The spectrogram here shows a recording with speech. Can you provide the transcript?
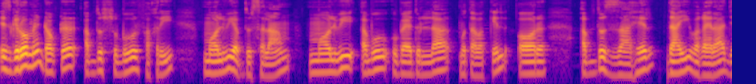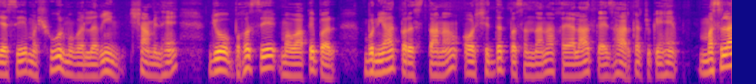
اس گروہ میں ڈاکٹر عبدالصبور فخری، مولوی عبدالسلام، مولوی ابو عبید اللہ متوکل اور عبدالظاہر دائی وغیرہ جیسے مشہور مبلغین شامل ہیں، جو بہت سے مواقع پر بنیاد پرستانہ اور شدت پسندانہ خیالات کا اظہار کر چکے ہیں۔ مثلا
